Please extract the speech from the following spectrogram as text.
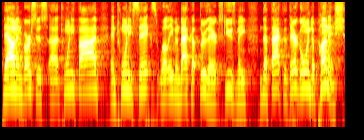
down in verses uh, 25 and 26, well, even back up through there, excuse me, the fact that they're going to punish,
